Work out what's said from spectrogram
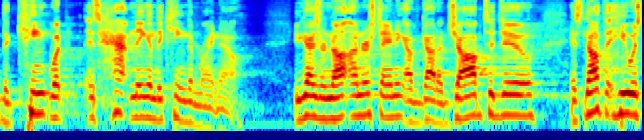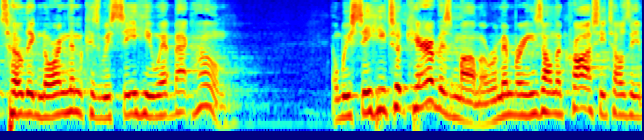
the king, what is happening in the kingdom right now. You guys are not understanding. I've got a job to do. It's not that he was totally ignoring them because we see he went back home. And we see he took care of his mama. Remember, he's on the cross. He tells the,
